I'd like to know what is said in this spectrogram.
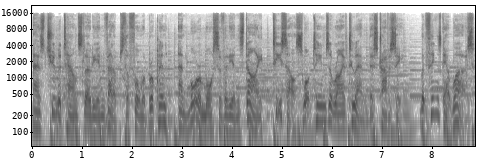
As Tumor Town slowly envelops the former Brooklyn and more and more civilians die, T-Cell SWAT teams arrive to end this travesty. But things get worse.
